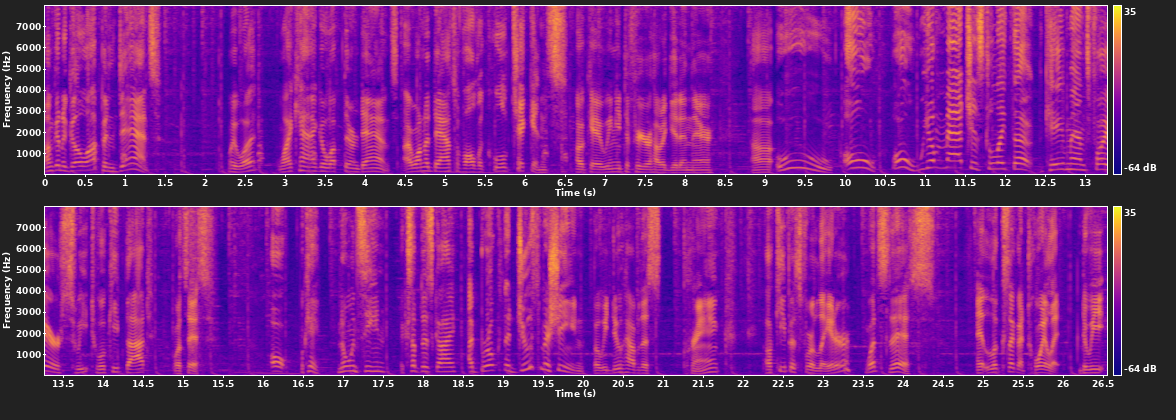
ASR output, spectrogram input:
I'm gonna go up and dance. Wait, what? Why can't I go up there and dance? I want to dance with all the cool chickens. Okay, we need to figure out how to get in there. Uh, ooh, oh, oh, we got matches to light that caveman's fire. Sweet, we'll keep that. What's this? Oh, okay, no one's seen except this guy. I broke the juice machine, but we do have this crank. I'll keep this for later. What's this? It looks like a toilet. Do we,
